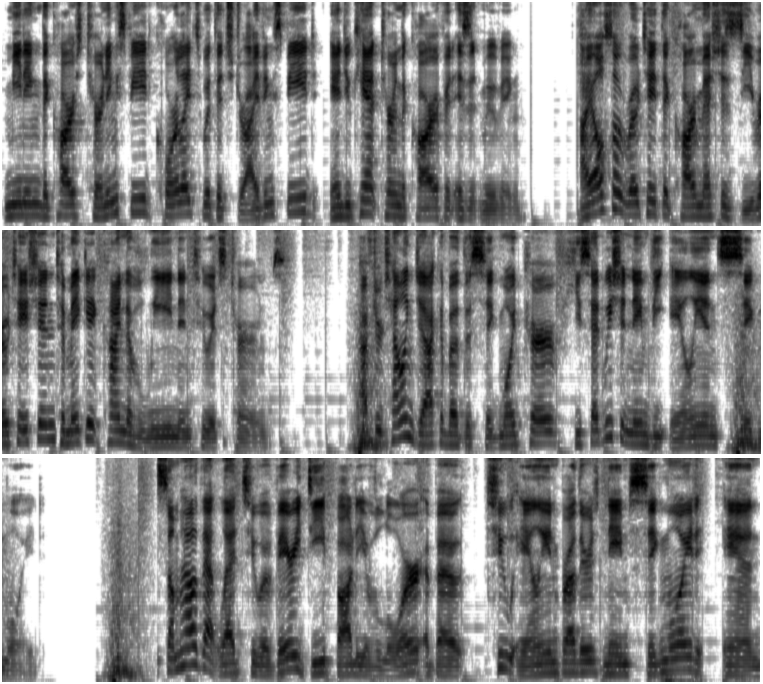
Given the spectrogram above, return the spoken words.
meaning the car's turning speed correlates with its driving speed, and you can't turn the car if it isn't moving. I also rotate the car mesh's Z rotation to make it kind of lean into its turns. After telling Jack about the sigmoid curve, he said we should name the alien Sigmoid. Somehow that led to a very deep body of lore about two alien brothers named Sigmoid and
